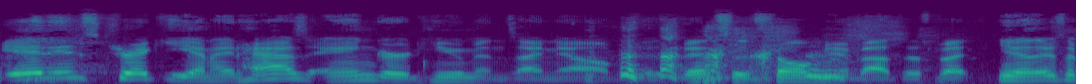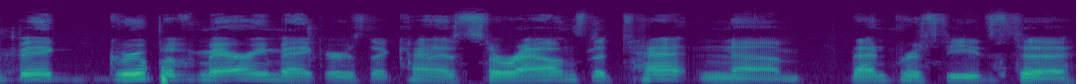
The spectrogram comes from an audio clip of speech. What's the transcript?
it is tricky and it has angered humans, I know, because Vince has told me about this. But you know, there's a big group of merrymakers that kind of surrounds the tent and um, then proceeds to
